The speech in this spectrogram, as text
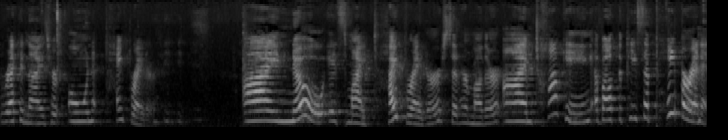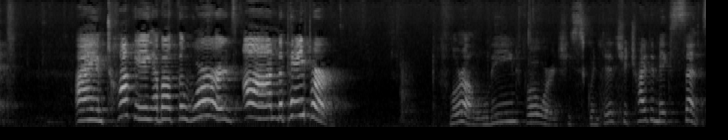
recognize her own typewriter? I know it's my typewriter, said her mother. I'm talking about the piece of paper in it. I am talking about the words on the paper. Flora leaned forward. She squinted. She tried to make sense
